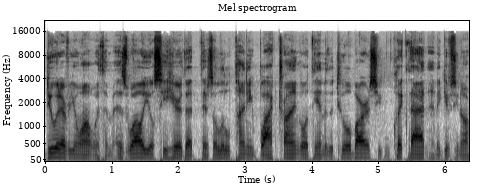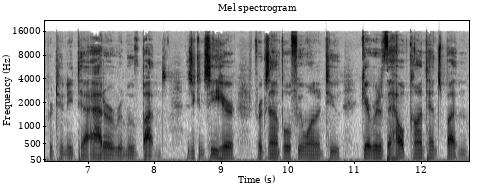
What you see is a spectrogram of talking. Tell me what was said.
do whatever you want with them. As well, you'll see here that there's a little tiny black triangle at the end of the toolbar, so you can click that and it gives you an opportunity to add or remove buttons. As you can see here, for example, if we wanted to get rid of the Help Contents button,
